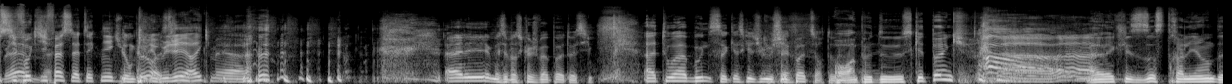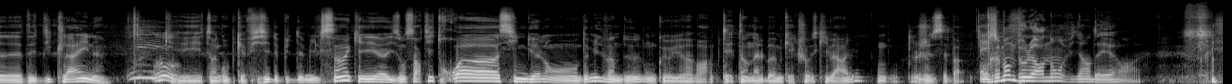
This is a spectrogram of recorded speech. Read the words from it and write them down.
qu'il faut qu'il fasse la technique, Tu donc il est obligé, rester. Eric. Mais euh, Allez, mais c'est parce que je vapote aussi. À toi, Boons, qu'est-ce que tu nous Chez chef potes surtout. Oh, un peu de skatepunk avec les Australiens de, de Decline, Oh. qui est un groupe qui officie depuis 2005 et euh, ils ont sorti trois singles en 2022, donc euh, il va y avoir peut-être un album, quelque chose qui va arriver. Je ne sais pas. on se demande d'où leur nom vient d'ailleurs.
